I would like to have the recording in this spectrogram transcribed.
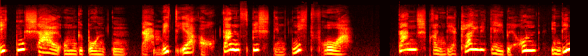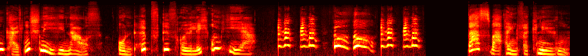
dicken Schal umgebunden, damit er auch ganz bestimmt nicht fror. Dann sprang der kleine gelbe Hund in den kalten Schnee hinaus und hüpfte fröhlich umher. Das war ein Vergnügen.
